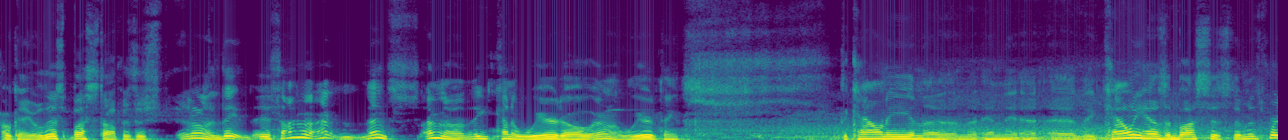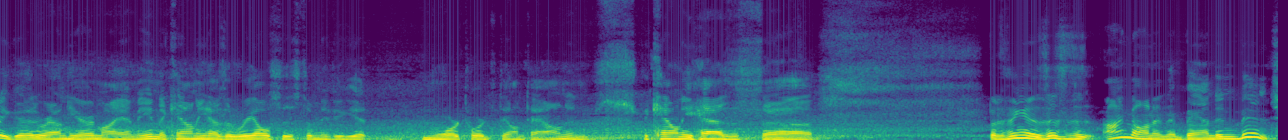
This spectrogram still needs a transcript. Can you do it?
Okay, well, this bus stop is just, I don't know, they, it's, I don't know, I, that's, I don't know, they kind of weirdo, I don't know, weird thing. The county and the, and the, uh, the county has a bus system, it's pretty good around here in Miami, and the county has a rail system if you get more towards downtown, and the county has, uh, but the thing is, this is, I'm on an abandoned bench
